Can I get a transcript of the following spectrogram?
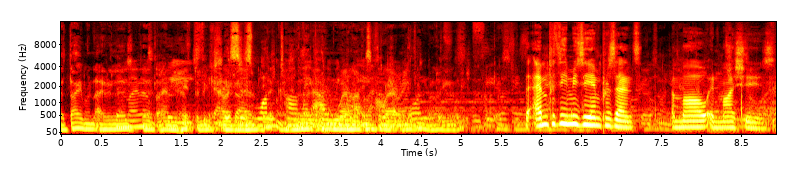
the time when I realized that I'm happily This is one time I realized The Empathy Museum presents A Mile in My Shoes.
